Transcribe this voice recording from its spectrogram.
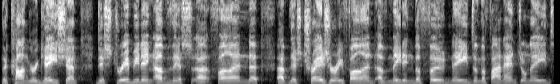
the congregation distributing of this uh, fund of this treasury fund of meeting the food needs and the financial needs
